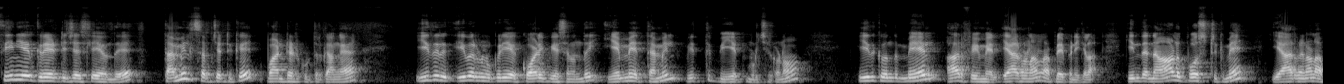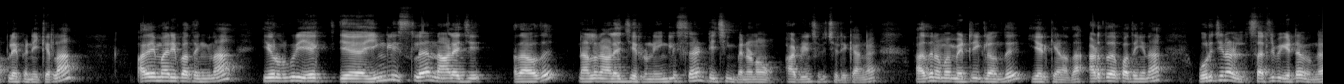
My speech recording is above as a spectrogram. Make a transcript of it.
சீனியர் கிரேட் டீச்சர்ஸ்லேயே வந்து தமிழ் சப்ஜெக்ட்டுக்கு வாண்டட் கொடுத்துருக்காங்க. இது இவர்களுக்குரிய குவாலிஃபிகேஷன் வந்து எம்ஏ தமிழ் வித் பிஎட் முடிச்சிருக்கணும். இதுக்கு வந்து மேல் ஆர் ஃபீமேல் யார் வேணாலும் அப்ளை பண்ணிக்கலாம். இந்த நாலு போஸ்ட்டுக்குமே யார் வேணாலும் அப்ளை பண்ணிக்கலாம். அதே மாதிரி பார்த்திங்கன்னா இவர்களுக்குரிய இங்கிலீஷில் நாலேஜ் அதாவது நல்ல நாலேஜ் இருக்கணும். இங்கிலீஷில் டீச்சிங் பண்ணணும் அப்படின்னு சொல்லி சொல்லியிருக்காங்க. அது நம்ம மெட்ரிக்கில் வந்து இயற்கையானதான் அடுத்தது பார்த்தீங்கன்னா ஒரிஜினல் சர்டிஃபிகேட்டை இவங்க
